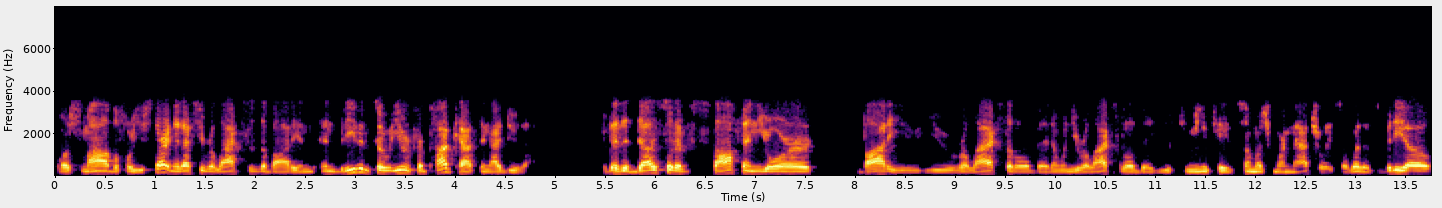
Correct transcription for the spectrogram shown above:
or smile before you start, and it actually relaxes the body. And and but even so, even for podcasting, I do that because it does sort of soften your body. You, relax a little bit, and when you relax a little bit, you communicate so much more naturally. So whether it's video,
